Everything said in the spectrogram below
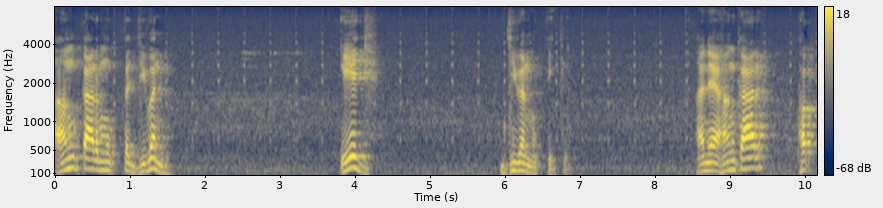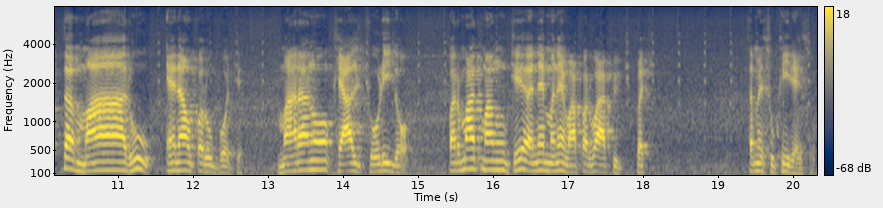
અહંકાર મુક્ત જીવન એ જ જીવન મુક્તિ છે. અને અહંકાર ફક્ત મારું એના ઉપર ઊભો છે. મારાનો ખ્યાલ છોડી દો. પરમાત્માનું છે અને મને વાપરવા આપ્યું છે. બસ. તમે સુખી રહેશો.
